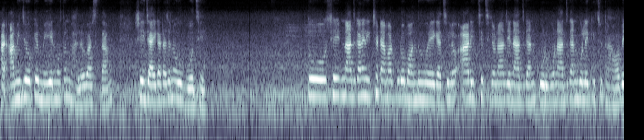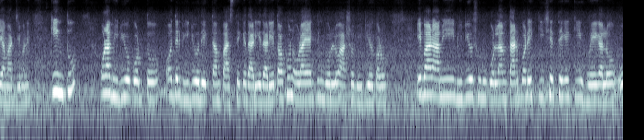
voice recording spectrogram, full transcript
আর আমি যে ওকে মেয়ের মতন ভালোবাসতাম, সেই জায়গাটা যেন ও বোঝে। তো সেই নাচ গানের ইচ্ছাটা আমার পুরো বন্ধ হয়ে গেছিল। আর ইচ্ছে ছিল না যে নাচ গান করব। নাচ গান বলে কিছু হবে আমার জীবনে। কিন্তু ওরা ভিডিও করতো, ওদের ভিডিও দেখতাম পাশ থেকে দাঁড়িয়ে দাঁড়িয়ে। তখন ওরা একদিন বলল, আসো ভিডিও করো। এবার আমি ভিডিও শুরু করলাম। তারপরে কিসের থেকে কি হয়ে গেল, ও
